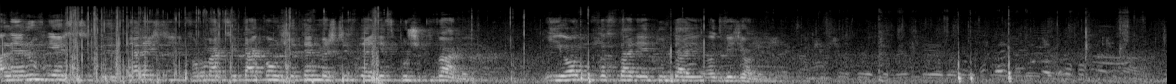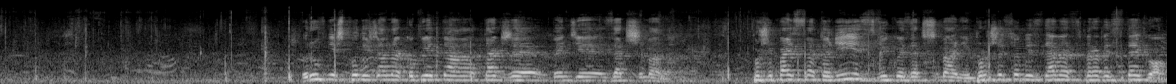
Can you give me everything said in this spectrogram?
ale również y, znaleźli informację taką, że ten mężczyzna jest poszukiwany i on zostanie tutaj odwieziony. Również podejrzana kobieta także będzie zatrzymana. Proszę Państwa, to nie jest zwykłe zatrzymanie. Proszę sobie zdawać sprawę z tego.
